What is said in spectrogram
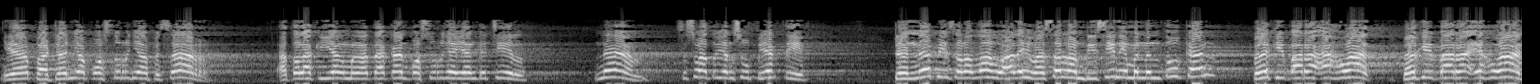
ya badannya posturnya besar, atau lagi yang mengatakan posturnya yang kecil. Nah, sesuatu yang subjektif. Dan Nabi Shallallahu Alaihi Wasallam di sini menentukan bagi para ahwat, bagi para ikhwan,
